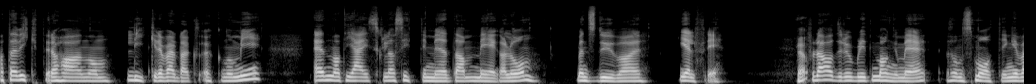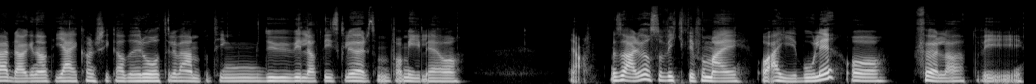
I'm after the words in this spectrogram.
At det er viktigere å ha en sånn likere hverdagsøkonomi enn at jeg skulle ha sittet med da megalån mens du var gjeldfri. Ja. For da hadde det jo blitt mange mer sånne småting i hverdagen, at jeg kanskje ikke hadde råd til å være med på ting du ville at vi skulle gjøre som familie, og ja. Men så er det jo også viktig for meg å eie bolig, og føle at vi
